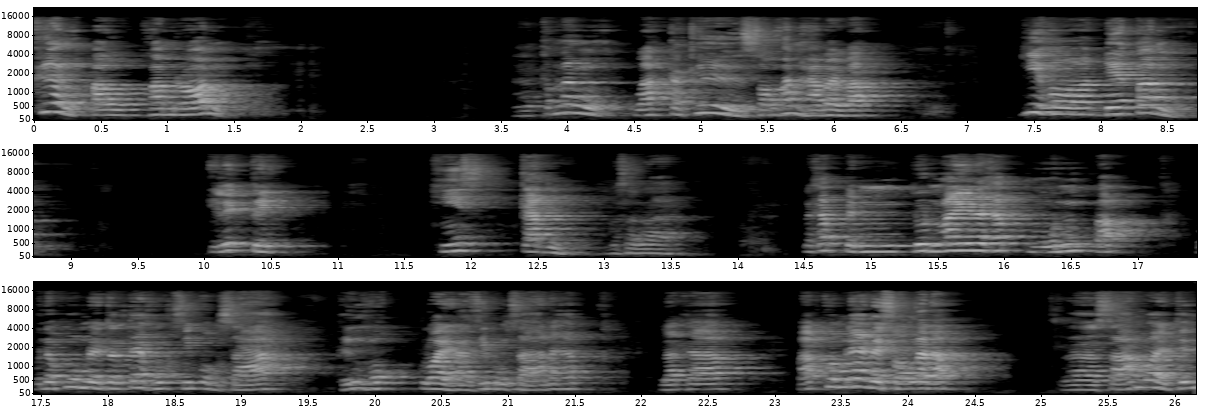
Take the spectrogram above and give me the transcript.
เครื่องเป่าความร้อนอกำลังวัดก็คือ 2,500 วัตต์ยี่ห้อเดตันอิเล็กทริกฮีสกันภาษาว่านะครับ เป็นรุ่นใหม่นะครับ หมุนปรับอุณหภูมิได้ตั้งแต่ 60 องศา ถึง650องศานะครับ แล้วก็ปรับความแรงในสองระดับสามร้อยถึง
